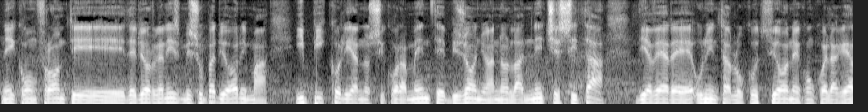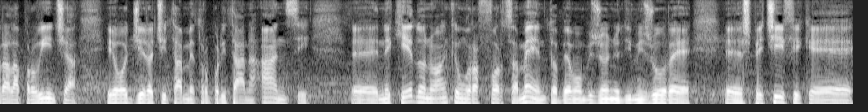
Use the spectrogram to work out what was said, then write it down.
nei confronti degli organismi superiori, ma i piccoli hanno sicuramente bisogno, hanno la necessità di avere un'interlocuzione con quella che era la provincia e oggi la città metropolitana, anzi eh, ne chiedono anche un rafforzamento, abbiamo bisogno di misure eh, specifiche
